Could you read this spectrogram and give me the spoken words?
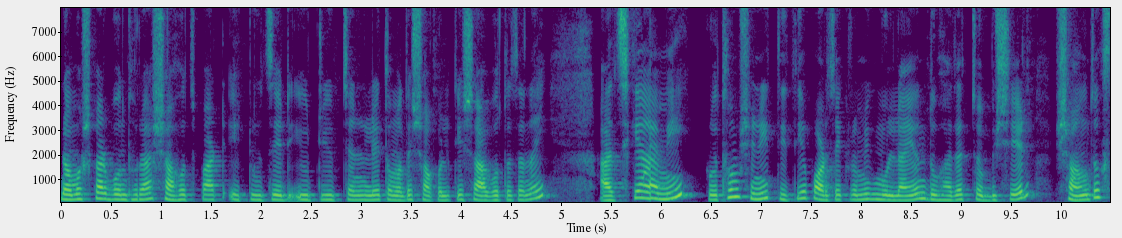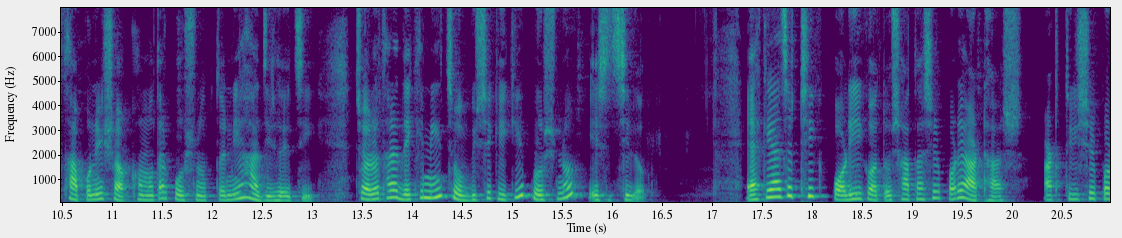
নমস্কার বন্ধুরা, সহজ পাঠ এ টু জেড ইউটিউব চ্যানেলে তোমাদের সকলকে স্বাগত জানাই। আজকে আমি প্রথম শ্রেণির তৃতীয় পর্যায়ক্রমিক মূল্যায়ন দু হাজার চব্বিশের সংযোগ স্থাপনের সক্ষমতার প্রশ্ন উত্তর নিয়ে হাজির হয়েছি। চলো তাহলে দেখে নিই চব্বিশে কী কী প্রশ্ন এসেছিল। একে আছে ঠিক পরেই কত? সাতাশের পরে আঠাশ, আটত্রিশের পর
